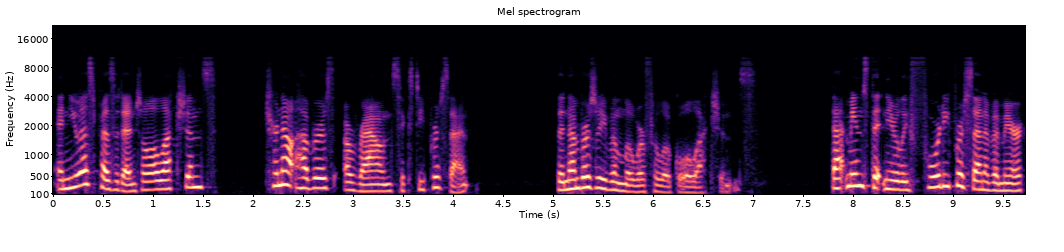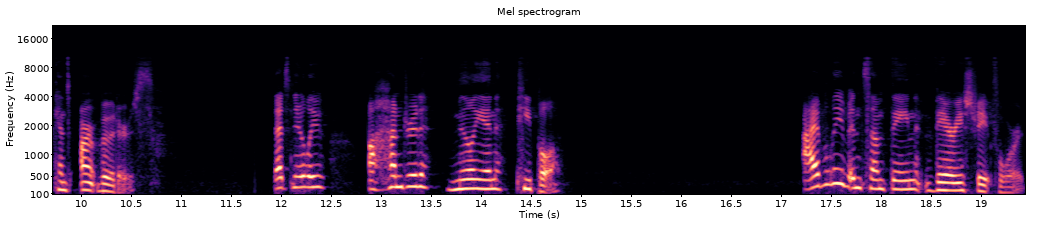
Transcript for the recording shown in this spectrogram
In US presidential elections, turnout hovers around 60%. The numbers are even lower for local elections. That means that nearly 40% of Americans aren't voters. That's nearly 100 million people. I believe in something very straightforward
